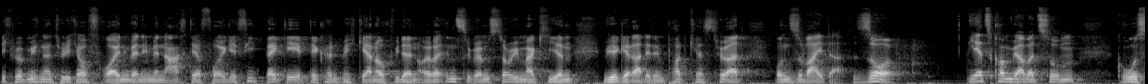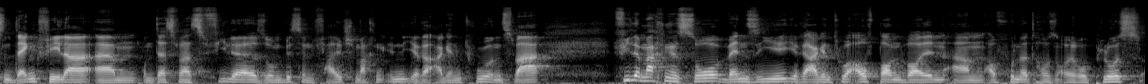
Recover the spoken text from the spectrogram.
ich würde mich natürlich auch freuen, wenn ihr mir nach der Folge Feedback gebt. Ihr könnt mich gerne auch wieder in eurer Instagram-Story markieren, wie ihr gerade den Podcast hört und so weiter. So, jetzt kommen wir aber zum großen Denkfehler ähm, und das, was viele so ein bisschen falsch machen in ihrer Agentur. Und zwar, Viele machen es so, wenn sie ihre Agentur aufbauen wollen ähm, auf 100.000 Euro plus,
